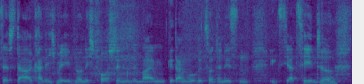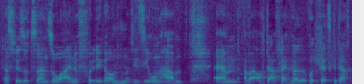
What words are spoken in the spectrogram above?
selbst da kann ich mir eben noch nicht vorstellen, in meinem Gedankenhorizont Horizont der nächsten x Jahrzehnte, mhm. dass wir sozusagen so eine völlige mhm. Automatisierung mhm. haben. Ähm, aber auch da vielleicht mal rückwärts gedacht,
